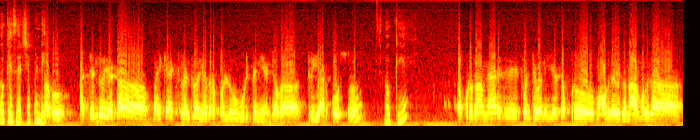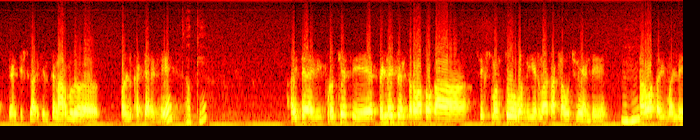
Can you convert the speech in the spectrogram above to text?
ఓకే సార్ చెప్పండి. నాకు పద్దెనిమిదో ఏట బైక్ యాక్సిడెంట్లో ఎదర పళ్ళు ఊడిపోయినాయండి ఒక త్రీ ఆర్ ఫోర్స్. ఓకే. అప్పుడు నా మ్యారేజ్ ట్వంటీ వన్ ఇయర్స్ అప్పుడు మామూలుగా ఏదో నార్మల్గా డెంటిస్ట్ గారికి వెళ్తే నార్మల్ పళ్ళు కట్టారండి. ఓకే. అయితే అవి ఇప్పుడు వచ్చేసి పెళ్ళి అయిపోయిన తర్వాత ఒక సిక్స్ మంత్స్ వన్ ఇయర్ లాగా అట్లా వచ్చినాయండి. తర్వాత అవి మళ్ళీ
